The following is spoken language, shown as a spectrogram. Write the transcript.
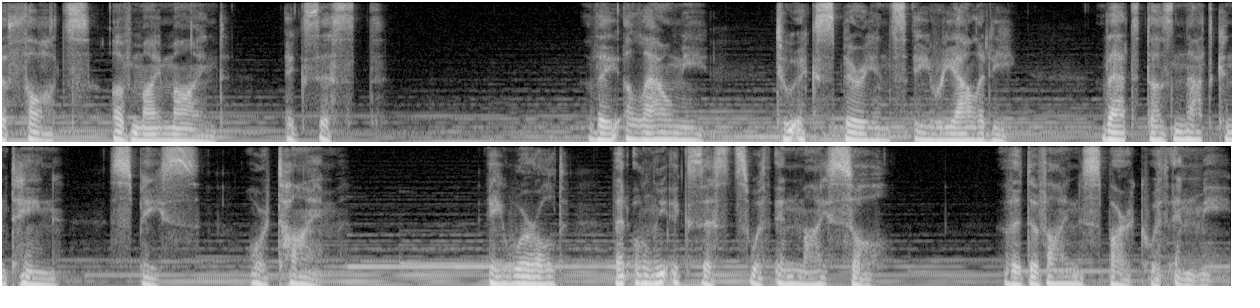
The thoughts of my mind exist. They allow me to experience a reality that does not contain space or time. A world that only exists within my soul, the divine spark within me.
